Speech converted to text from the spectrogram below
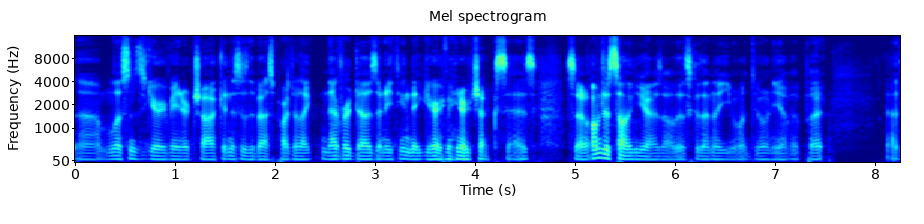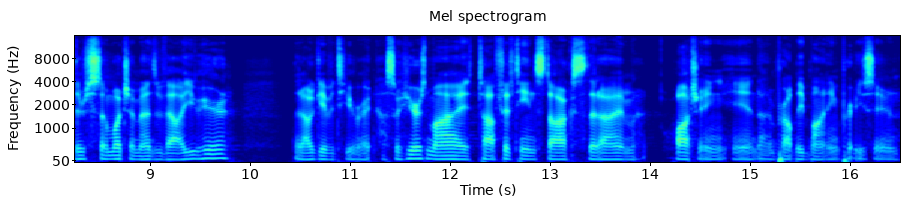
um, listens to Gary Vaynerchuk, and this is the best part. They're like, never does anything that Gary Vaynerchuk says. So I'm just telling you guys all this because I know you won't do any of it, but uh, there's so much immense value here that I'll give it to you right now. So here's my top 15 stocks that I'm watching and I'm probably buying pretty soon.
